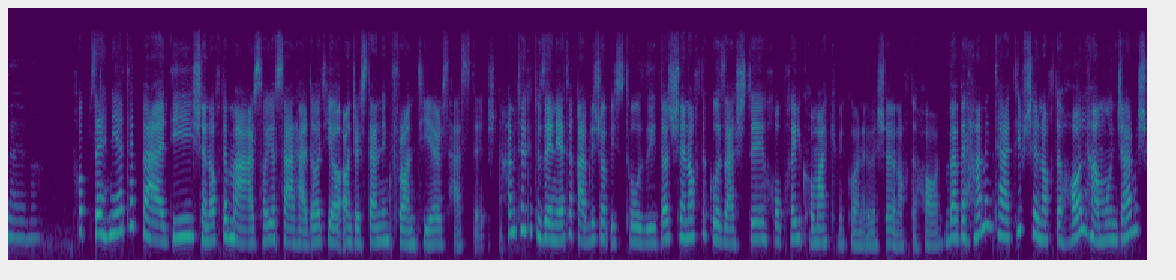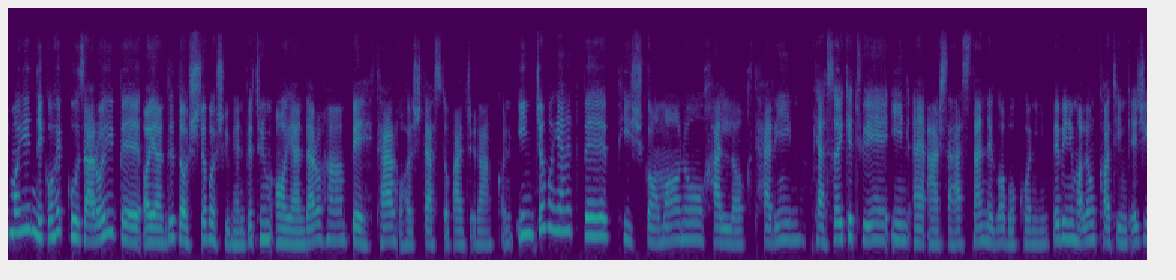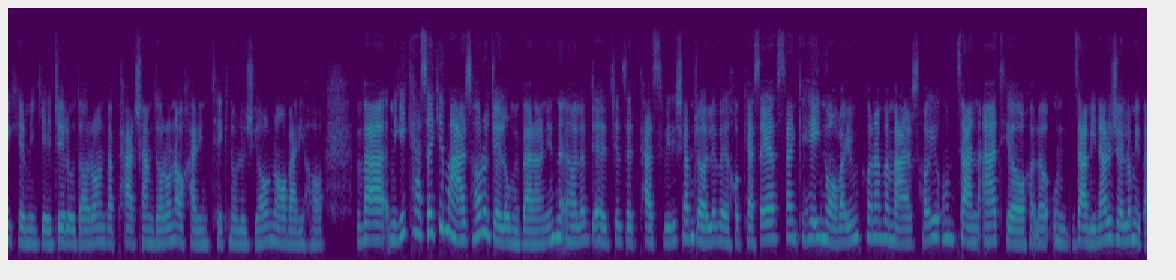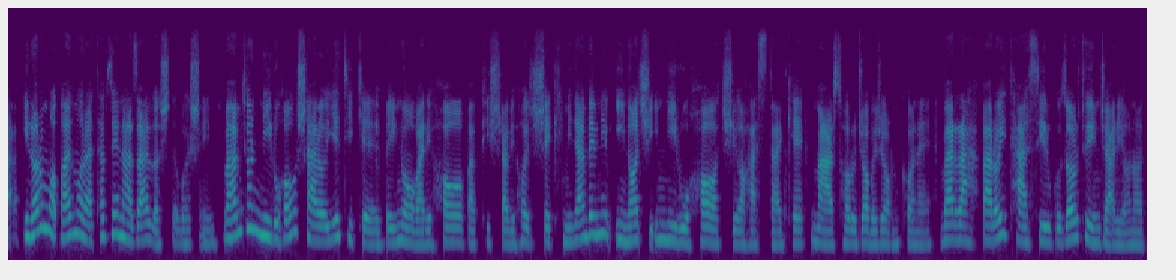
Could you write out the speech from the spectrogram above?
دقیقا. خب ذهنیت بعدی شناخت مرزها یا سرحدات یا understanding frontiers هستش. همینطور که تو ذهنیت قبلی جابیز توضیح داد شناخت گذشته خب خیلی کمک می‌کنه به شناخت حال. و به همین ترتیب شناخت حال هم منجر میشه ما یه نگاه گذرایی به آینده داشته باشیم. یعنی بتونیم آینده رو هم بهتر باهاش دست و پنجه نرم کنیم. اینجا باید به پیشگامان و خلاقترین کسایی که توی این عرصه هستن نگاه بکنیم. ببینیم حالا اون کاتینگ اجی که می جلوداران و پرچمداران آخرین تکنولوژی ها و نوآوری ها و میگه کسایی که مرزها رو جلو می‌برن. این حالا چیز تصویریش هم جالبه. خب کسایی هستن که هی نوآوری می‌کنن و مرزهای اون صنعت یا حالا اون زمینه رو جلو می‌برن. اینا رو باید مرتب زیر نظر داشته باشیم. و همینطور نیروها و شرایطی که به این نوآوری ها و پیشروی ها شکل میدن ببینیم اینا چی این نیروها چیا هستن که مرزها رو جابجا می‌کنه. و رهبرای تاثیرگذار تو این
